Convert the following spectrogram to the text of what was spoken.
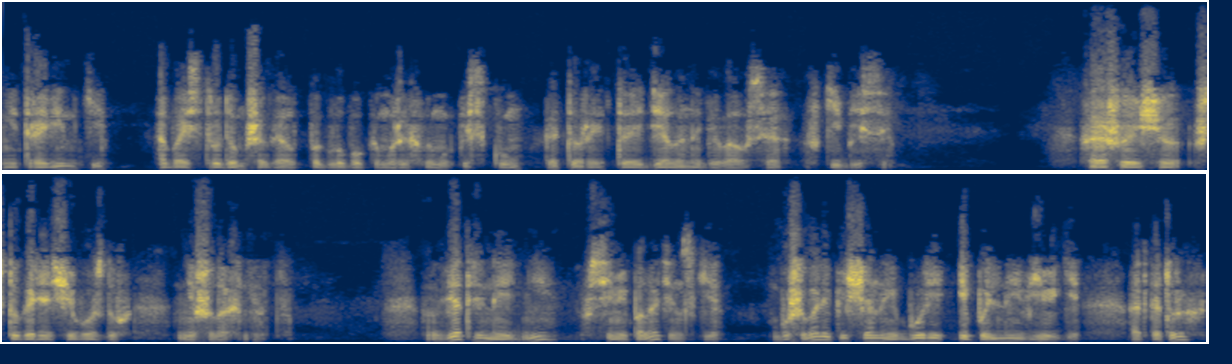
ни травинки, Абай с трудом шагал по глубокому рыхлому песку, который то и дело набивался в кибисы. Хорошо еще, что горячий воздух не шелохнет. В ветреные дни в Семипалатинске бушевали песчаные бури и пыльные вьюги, от которых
